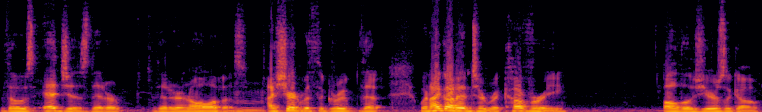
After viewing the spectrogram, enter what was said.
those edges that are that are in all of us. Mm. I shared with the group that when I got into recovery all those years ago,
